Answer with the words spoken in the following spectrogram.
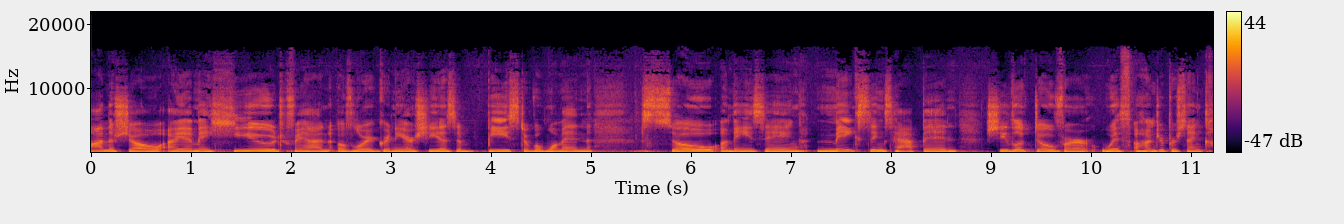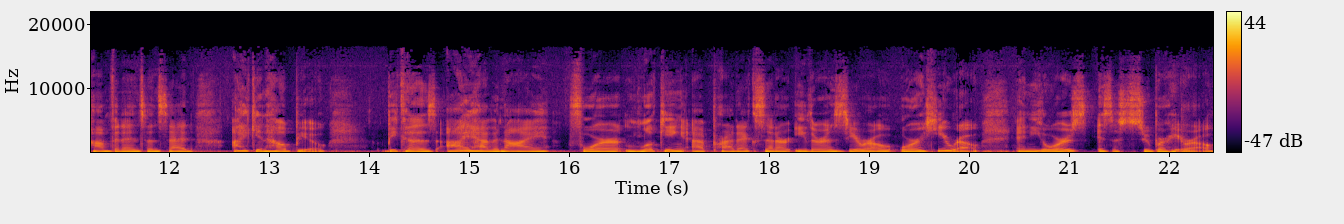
on the show. I am a huge fan of Lori Greiner. She is a beast of a woman so amazing, makes things happen. She looked over with 100% confidence and said, I can help you because I have an eye for looking at products that are either a zero or a hero, and yours is a superhero.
